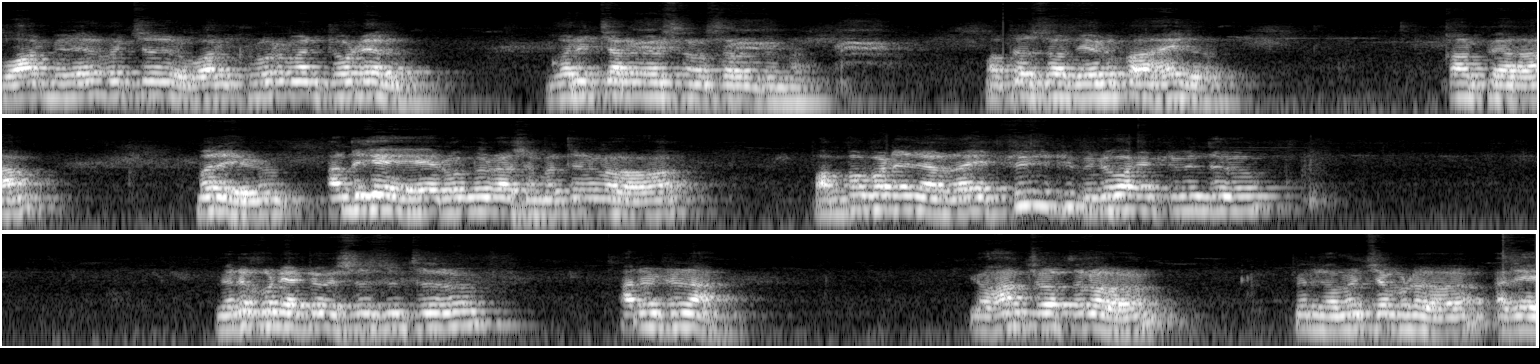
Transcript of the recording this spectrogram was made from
వారు మీ దగ్గరకు వచ్చేది వారి క్రూరమైన తోడేలు గొరిచ్చాలు వేసుకుని సార్ అంటున్నాను మొత్తం సార్ ఏడు పదహైదు. కలిపారా. మరి అందుకే రోమి రాసిన పత్రికలో పంపబడిన ఎడల ఎట్లు ఇటు వినువారు ఎట్లు విందరు? వినకుండా ఎట్లా విశ్వసించరు? అని అంటున్నా యోహాన్ చోతలో మీరు గమనించినప్పుడు అదే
